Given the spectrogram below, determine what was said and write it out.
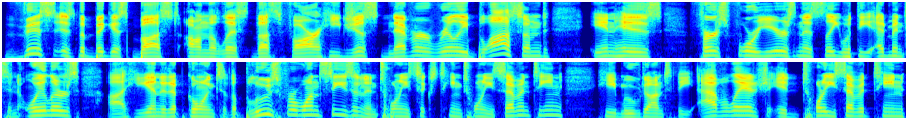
this is the biggest bust on the list thus far. He just never really blossomed in his first four years in this league with the Edmonton Oilers. Uh, he ended up going to the Blues for one season in 2016 2017. He moved on to the Avalanche in 2017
